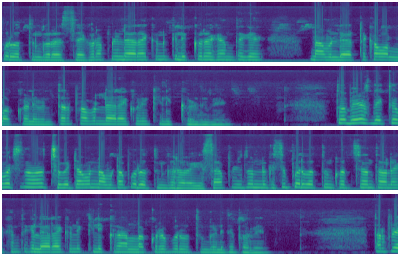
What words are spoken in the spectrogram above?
পরিবর্তন করা হচ্ছে এখন আপনি লেয়ার আইকনে ক্লিক করে এখান থেকে নাম লেয়ারটাকে আবার লক করে নেবেন। তারপর আবার লেয়ার আইকনে ক্লিক করে দেবেন। তো বেশ দেখতে পাচ্ছেন আমাদের ছবিটা, আমার নামটা পরিবর্তন করা হয়ে গেছে। আপনি যদি অন্য কিছু পরিবর্তন করতে চান, তাহলে এখান থেকে লেয়ার আইকনে ক্লিক করে আনলক করে পরিবর্তন করে নিতে পারবেন। তারপরে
